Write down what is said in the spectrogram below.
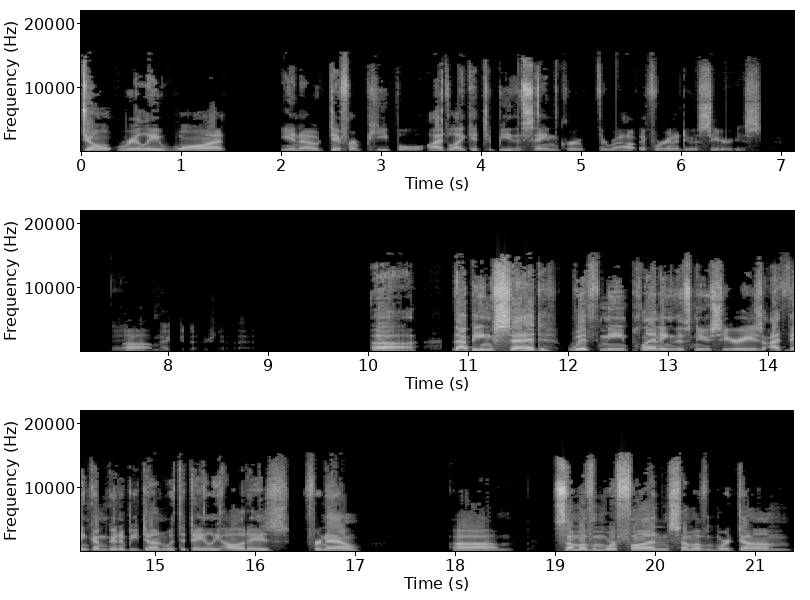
don't really want, you know, different people. I'd like it to be the same group throughout if we're going to do a series. Yeah, Um, I could understand that. Uh, that being said, with me planning this new series, I think I'm going to be done with the daily holidays for now. Um, some of them were fun, some of them were dumb.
